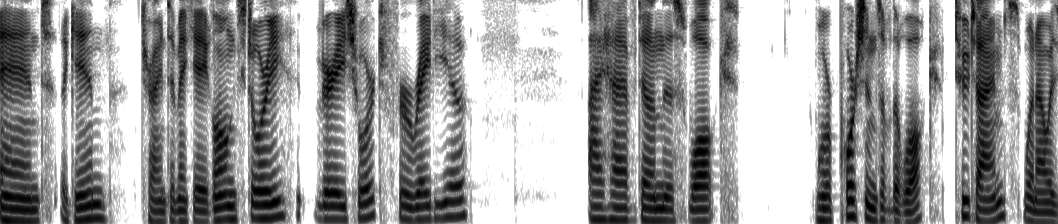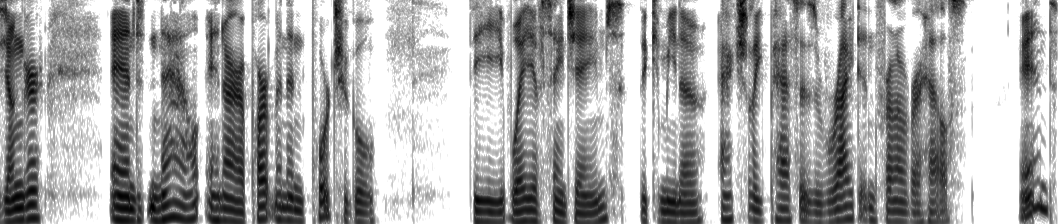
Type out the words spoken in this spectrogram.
And again, trying to make a long story very short for radio, I have done this walk or portions of the walk two times when I was younger. And now in our apartment in Portugal, the Way of St. James, the Camino, actually passes right in front of our house and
